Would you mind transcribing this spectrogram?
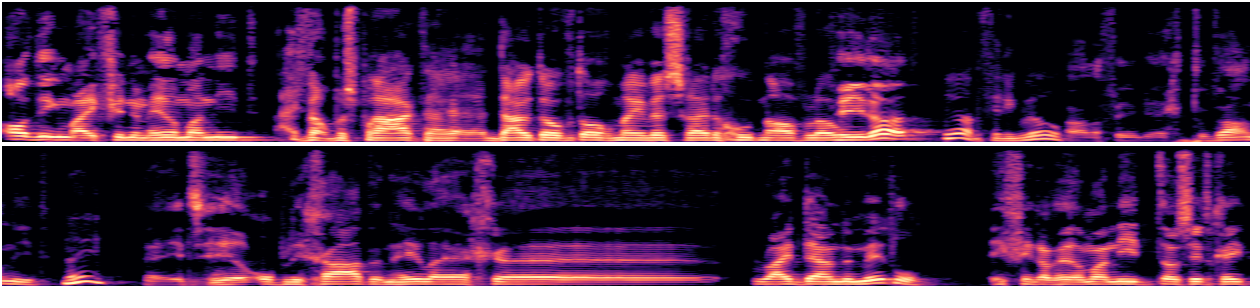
al dingen, maar ik vind hem helemaal niet. Hij is wel bespraakt, hij duidt over het algemeen wedstrijden goed na afloop. Vind je dat? Ja, dat vind ik wel. Nou, dat vind ik echt totaal niet. Nee? Nee, het is heel obligaat en heel erg eh, right down the middle. Ik vind dat helemaal niet. Daar zit geen,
